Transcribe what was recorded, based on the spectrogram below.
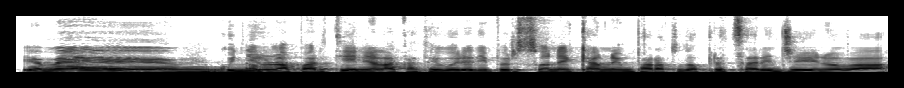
E a me... Mm, Quindi non appartieni alla categoria di persone che hanno imparato ad apprezzare Genova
